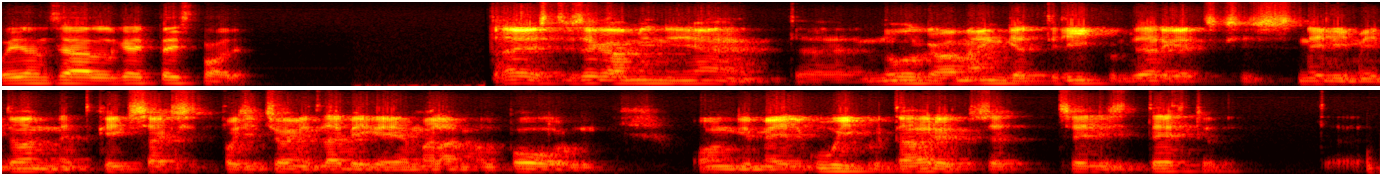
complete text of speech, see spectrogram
või on seal, käib teistmoodi? Täiesti segamini jah, et äh, nurgamängijate liikumise järgi, et siis neli meid on, et kõik saaksid positsioonid läbi käia mõlemal pool. ongi meil kuuikute harjutused sellised tehtud, et, äh,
